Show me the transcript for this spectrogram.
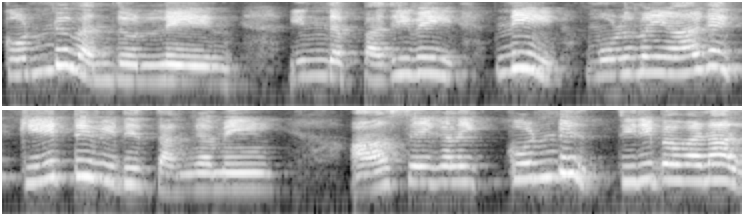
கொண்டு வந்துள்ளேன். இந்த பதிவை நீ முழுமையாக கேட்டுவிடு தங்கமே. ஆசைகளை கொண்டு திரிபவனால்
